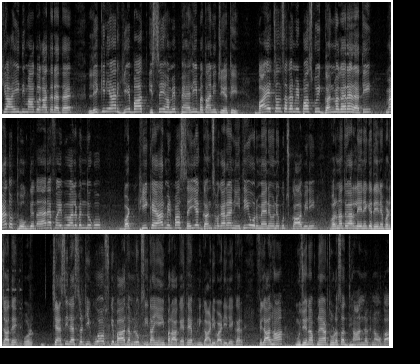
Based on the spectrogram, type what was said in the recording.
क्या ही दिमाग लगाते रहता है? लेकिन यार, ये बात इससे हमें पहले ही बतानी चाहिए थी। बाय चांस अगर मेरे पास कोई गन वगैरह रहती, मैं तो ठोक देता यार एफ़ वाले बंदों को। बट ठीक है यार, मेरे पास सही है गन्स वगैरह नहीं थी और मैंने उन्हें कुछ कहा भी नहीं, वरना तो यार लेने के देने पड़ जाते। और जैसी लेस्टर ठीक हुआ, उसके बाद हम लोग सीधा यहीं पर आ गए थे अपनी गाड़ी वाड़ी लेकर। फ़िलहाल हाँ मुझे ना अपना यार थोड़ा सा ध्यान रखना होगा,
